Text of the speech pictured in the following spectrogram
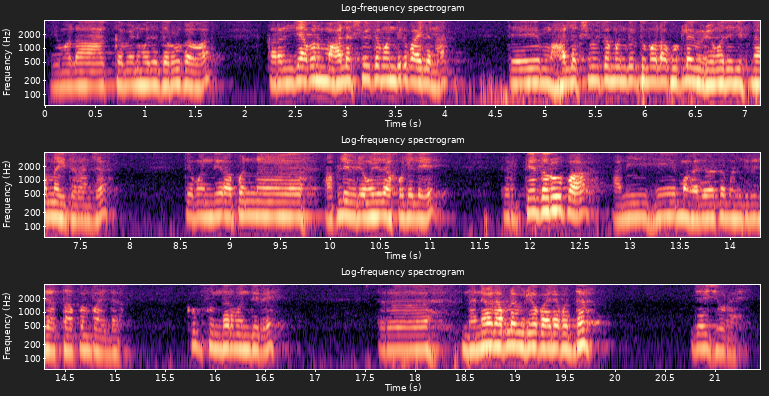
हे मला कमेंटमध्ये जरूर कळवा. कारण जे आपण महालक्ष्मीचं मंदिर पाहिलं ना ते महालक्ष्मीचं मंदिर तुम्हाला कुठल्या व्हिडिओमध्ये दिसणार नाही इतरांच्या. ते मंदिर आपण आपल्या व्हिडिओमध्ये दाखवलेलं आहे. तर ते जरूर पहा आणि हे महादेवाचं मंदिर जे आता आपण पाहिलं खूप सुंदर मंदिर आहे. तर धन्यवाद आपला व्हिडिओ पाहिल्याबद्दल. जय शिवराय.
